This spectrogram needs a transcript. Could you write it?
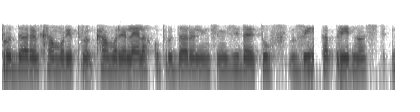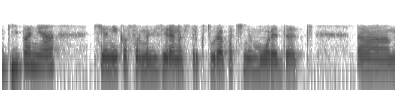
prodrl, kamor je, kamor je le lahko prodrl in se mi zdi, da je to velika prednost gibanja, ki jo neka formalizirana struktura pač ne more dati. Um,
